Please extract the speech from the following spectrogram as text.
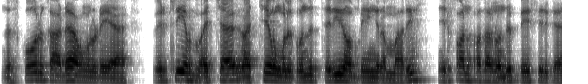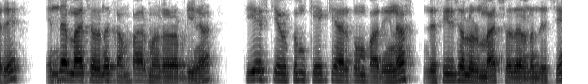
இந்த ஸ்கோர் கார்டு அவங்களுடைய வெற்றியை வச்சா வச்சே உங்களுக்கு வந்து தெரியும் அப்படிங்கிற மாதிரி இர்ஃபான் பதான் வந்து பேசியிருக்காரு. எந்த மேட்சை வந்து கம்பேர் பண்ணுறாரு அப்படின்னா சிஎஸ்கேவுக்கும் கேகேஆருக்கும் பார்த்தீங்கன்னா இந்த சீரீஸில் ஒரு மேட்ச் வந்து நடந்துச்சு.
